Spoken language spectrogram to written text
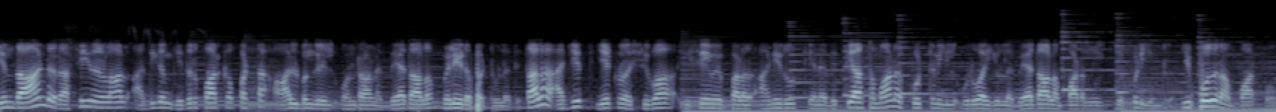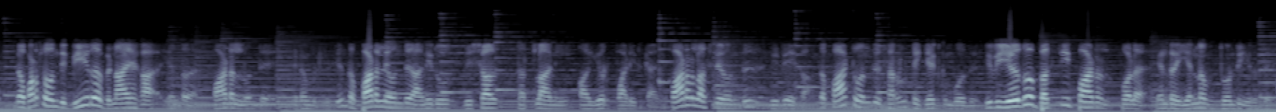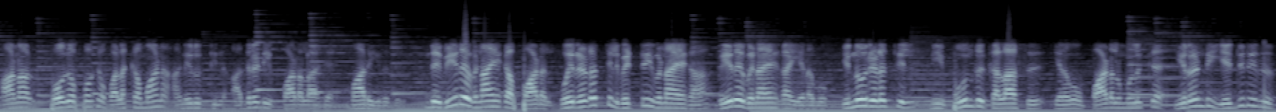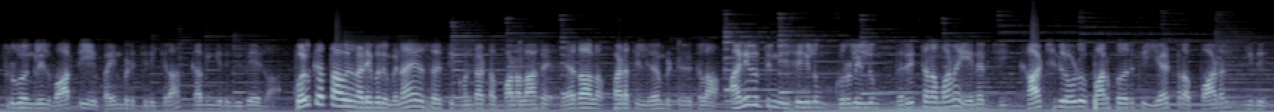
இந்த ஆண்டு ரசிகர்களால் அதிகம் எதிர்பார்க்கப்பட்ட ஆல்பங்களில் ஒன்றான வேதாளம் வெளியிடப்பட்டுள்ளது. தல அஜித் இயக்குனர் சிவா இசையமைப்பாளர் அனிருத் என வித்தியாசமான கூட்டணியில் உருவாகியுள்ள வேதாளம் பாடல்கள் எப்படி என்று இப்போது நாம் பார்ப்போம். இந்த படத்துல வந்து வீர விநாயகா என்ற பாடல் வந்து இடம்பெற்றிருக்கு. இந்த பாடலை வந்து அனிருத் விஷால் தட்லானி ஆகியோர் பாடியிருக்காங்க. பாடலாசிரியர் வந்து விவேகா. இந்த பாட்டு வந்து சரணத்தை கேட்கும்போது இது ஏதோ பக்தி பாடல் போல என்ற எண்ணம் தோன்றுகிறது. ஆனால் போக போக வழக்கமான அனிருத்தின் அதிரடி பாடலாக மாறுகிறது. இந்த வீர விநாயகா பாடல். ஒரு இடத்தில் வெற்றி விநாயகா வீர விநாயகா எனவும் இன்னொரு இடத்தில் நீ பூந்து கலாசு எனவும் பாடல் முழுக்க இரண்டு எதிரெதிர் துருவங்களில் வார்த்தையை பயன்படுத்தியிருக்கிறார் கவிஞர் விவேகா. கொல்கத்தாவில் நடைபெறும் விநாயகர் சதுர்த்தி கொண்டாட்ட பாடலாக வேதாளம் படத்தில் இடம்பெற்றிருக்கலாம். அனிருத்தின் இசையிலும் குரலிலும் வெறித்தனமான எனர்ஜி காட்சிகளோடு பார்ப்பதற்கு ஏற்ற பாடல் இது.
